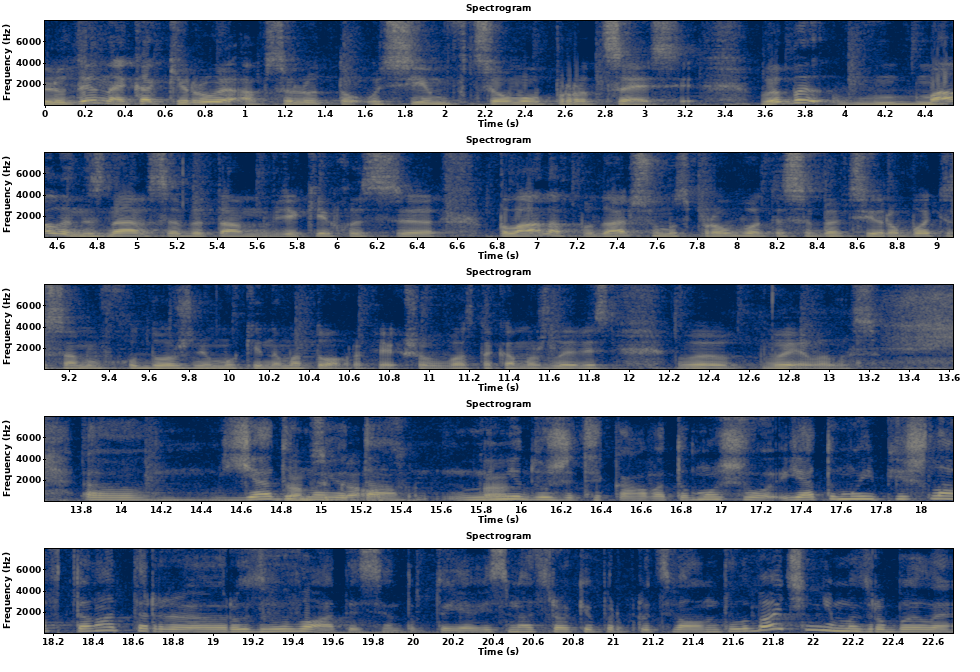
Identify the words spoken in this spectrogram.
людина, яка керує абсолютно усім в цьому процесі. Ви би мали, не знаю, в себе там в якихось е, планах подальшому спробувати себе в цій роботі саме в художньому кінематографі, якщо у вас така можливість виявилася. Е, Я думаю, так. Мені Так? дуже цікаво, тому що я тому і пішла в театр розвиватися. Тобто я 18 років пропрацювала на телебаченні. Ми зробили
